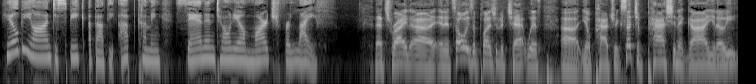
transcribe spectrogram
He'll be on to speak about the upcoming San Antonio March for Life. That's right, uh, and it's always a pleasure to chat with uh, you know Patrick. Such a passionate guy. You know, he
